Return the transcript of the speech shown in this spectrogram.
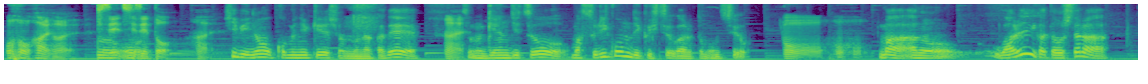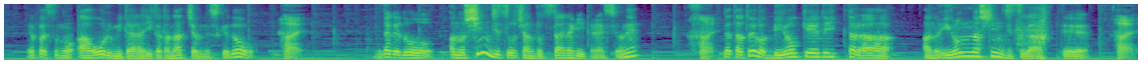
おはいはい。自然、お自然と。はい。日々のコミュニケーションの中で、はい。その現実を、まあ、すり込んでいく必要があると思うんですよ。まあ、あの、悪い言い方をしたら、やっぱりその、煽るみたいな言い方になっちゃうんですけど、うはい。だけど、あの、真実をちゃんと伝えなきゃいけないですよね。はい。だ例えば美容系で言ったら、あの、いろんな真実があって、はい。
